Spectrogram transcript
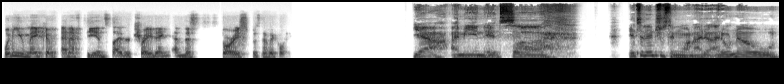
what do you make of NFT insider trading and this story specifically? Yeah, I mean, it's uh, it's an interesting one. I, I don't know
